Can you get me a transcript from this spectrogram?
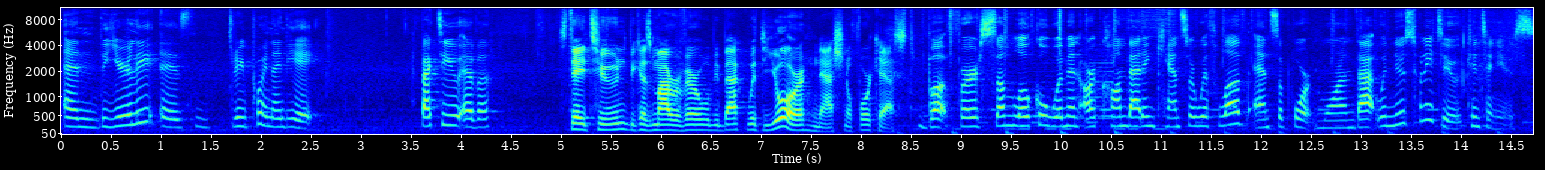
and the yearly is 3.98. Back to you, Heba. Stay tuned because Maya Rivera will be back with your national forecast. But first, some local women are combating cancer with love and support. More on that when News 22 continues.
